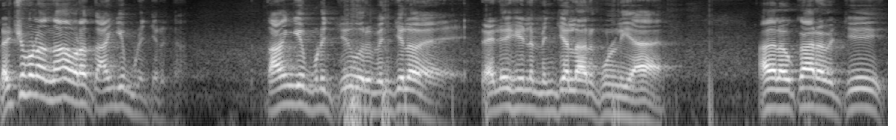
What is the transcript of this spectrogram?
லட்சுமணன் தான் அவரை தாங்கி பிடிச்சிருக்கான். தாங்கி பிடிச்சி ஒரு பெஞ்சில் ரயில்வே ஸ்டேஷனில் பெஞ்செல்லாம் இருக்கும் இல்லையா? அதில் உட்கார வச்சு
